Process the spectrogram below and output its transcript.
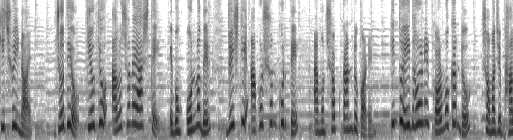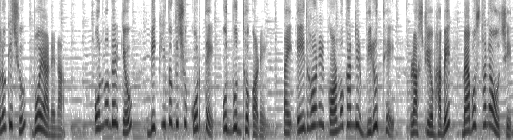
কিছুই নয়। যদিও কেউ কেউ আলোচনায় আসতে এবং অন্যদের দৃষ্টি আকর্ষণ করতে এমন সব কাণ্ড করেন। কিন্তু এই ধরনের কর্মকাণ্ড সমাজে ভালো কিছু বয়ে আনে না। অন্যদেরকেও বিকৃত কিছু করতে উদ্বুদ্ধ করে। তাই এই ধরনের কর্মকাণ্ডের বিরুদ্ধে রাষ্ট্রীয়ভাবে ব্যবস্থা নেওয়া উচিত।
